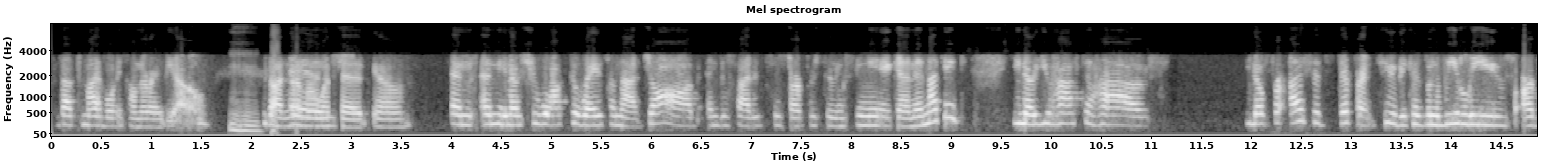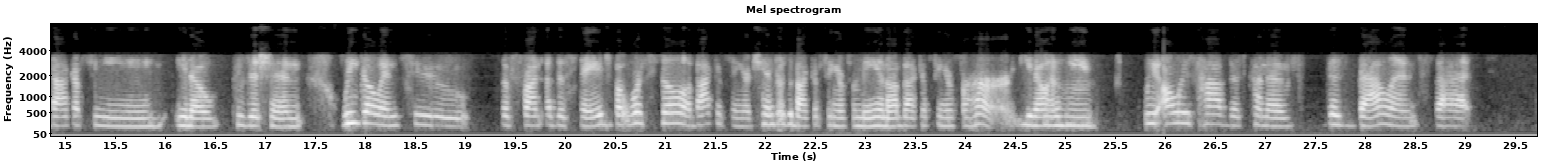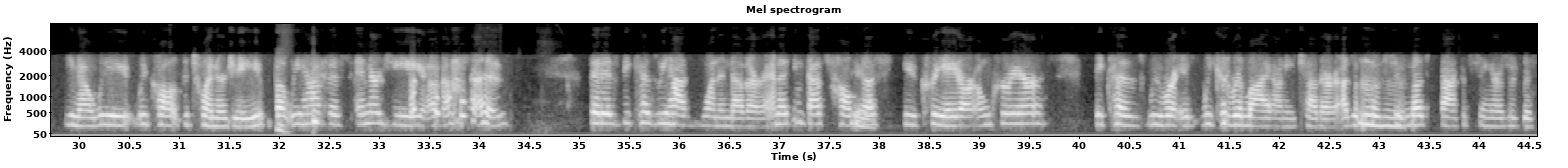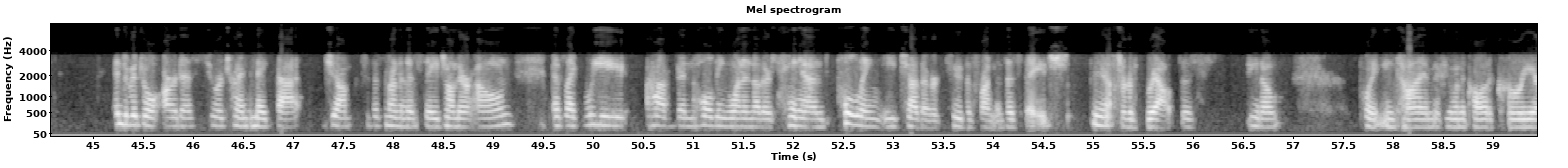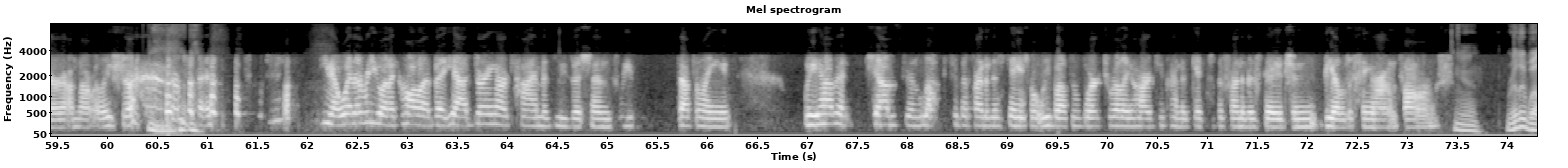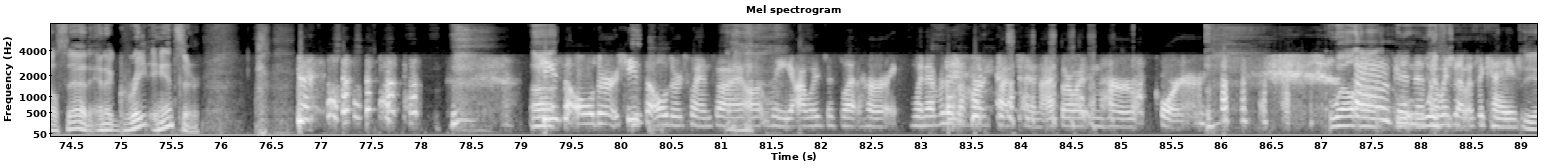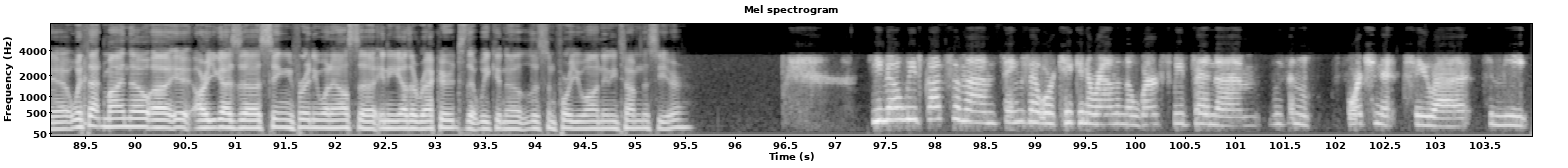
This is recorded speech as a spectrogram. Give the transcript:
that's my voice on the radio. hmm Got number And- one hit. Yeah. and and you know she walked away from that job and decided to start pursuing singing again and i think you know you have to have you know for us it's different too because when we leave our backup singing you know position we go into the front of the stage but we're still a backup singer chandra's a backup singer for me and i'm a backup singer for her you know and we we always have this kind of this balance that you know, we we call it the twinergy, but we have this energy about us that is because we had one another, and I think that's helped Yeah. us to create our own career because we were we could rely on each other as opposed to Mhm. most backup singers are just individual artists who are trying to make that jump to the front Yeah. of the stage on their own. It's like we have been holding one another's hand, pulling each other to the front of the stage Yeah. sort of throughout this, you know, point in time, if you want to call it a career. I'm not really sure. but, you know, whatever you want to call it. But yeah, during our time as musicians, we've definitely we haven't jumped and leapt to the front of the stage, but we both have worked really hard to kind of get to the front of the stage and be able to sing our own songs. Yeah. Really well said, and a great answer. Uh, she's the older. She's the older twin, so I, uh, Lee, I would just let her. Whenever there's a hard question, I throw it in her corner. well, uh, oh goodness, I wish that was the case. Yeah, with that in mind, though, uh, are you guys uh, singing for anyone else? Uh, any other records that we can uh, listen for you on anytime this year? You know, we've got some um, things that we're kicking around in the works. We've been um, we've been fortunate to uh, to meet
